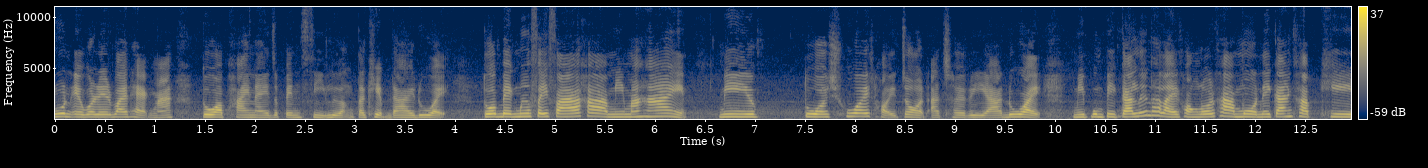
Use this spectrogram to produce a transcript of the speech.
รุ่น Everest w i t e c นะ ตัวภายในจะเป็นสีเหลืองตะเข็บได้ด้วย ตัวเบรกมือไฟฟ้าค่ะมีมาให้มี ตัวช่วยถอยจอดอัจฉริยะด้วย มีปุ่มปิดการลื่นถลายของรถค่ะ โหมดในการขับขี่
